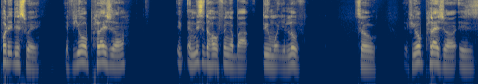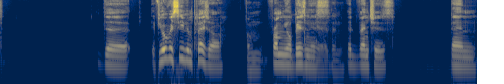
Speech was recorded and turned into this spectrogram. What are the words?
put it this way: if your pleasure, if and this is the whole thing about doing what you love. So, if your pleasure is the, if you're receiving pleasure from from your yeah, business then adventures, then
